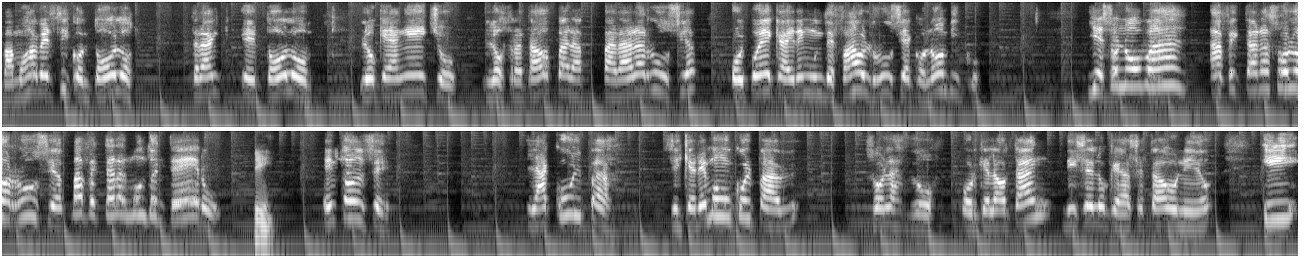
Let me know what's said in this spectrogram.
vamos a ver si con todos los eh, todo lo, lo que han hecho los tratados para parar a Rusia, hoy puede caer en un default Rusia económico. Y eso no va a afectar a solo a Rusia, va a afectar al mundo entero. Sí. Entonces, la culpa, si queremos un culpable, son las dos, porque la OTAN dice lo que hace Estados Unidos y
